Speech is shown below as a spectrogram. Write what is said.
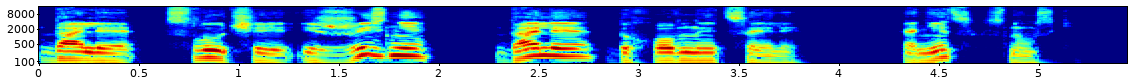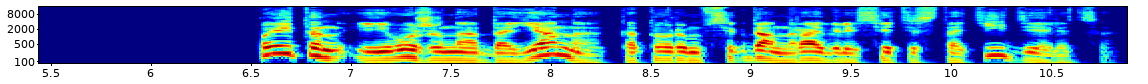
далее «Случаи из жизни», далее «Духовные цели». Конец сноски. Пейтон и его жена Даяна, которым всегда нравились эти статьи, делятся.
